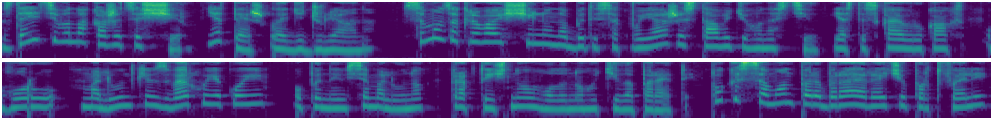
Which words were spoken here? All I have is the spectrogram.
Здається, вона каже це щиро. Я теж, леді Джуліана. Симон закриває щільно набитий саквояж і ставить його на стіл. Я стискаю в руках гору малюнків, зверху якої опинився малюнок практично оголеного тіла перети. Поки Симон перебирає речі в портфелі,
